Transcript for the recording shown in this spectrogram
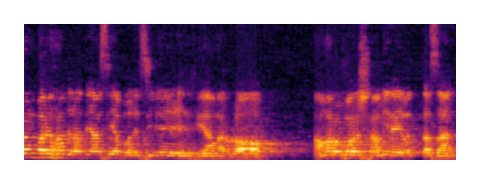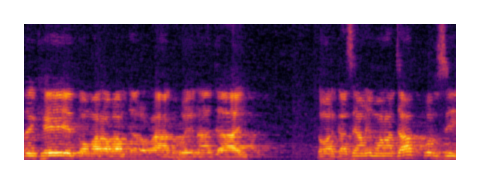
নম্বরে হজরতে আসিয়া বলেছিলেন, হে আমার রব, আমার উপর স্বামীর এই অত্যাচার দেখে তোমার আবার যেন রাগ হয়ে না যায়। তোমার কাছে আমি মনাজাত করছি।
